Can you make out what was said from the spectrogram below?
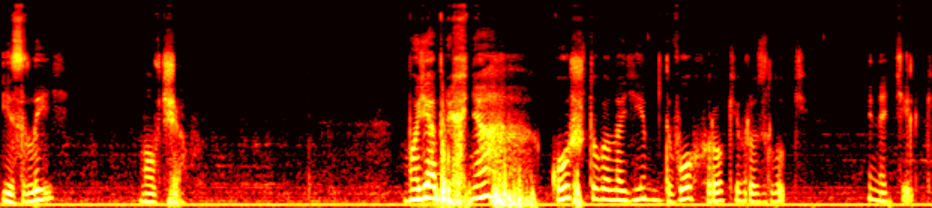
і злий, мовчав. Моя брехня коштувала їм двох років розлуки, і не тільки.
